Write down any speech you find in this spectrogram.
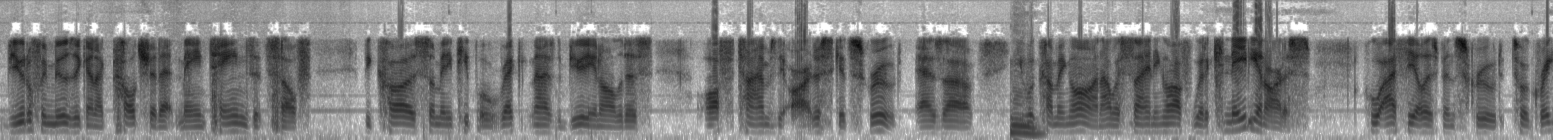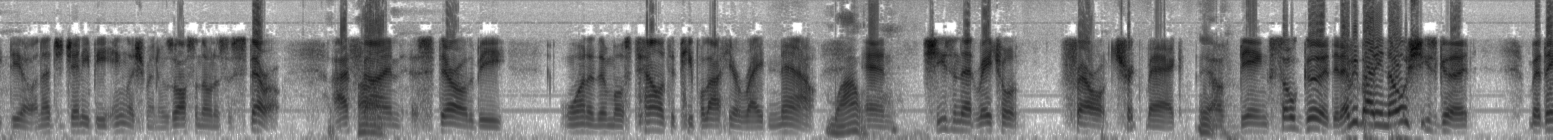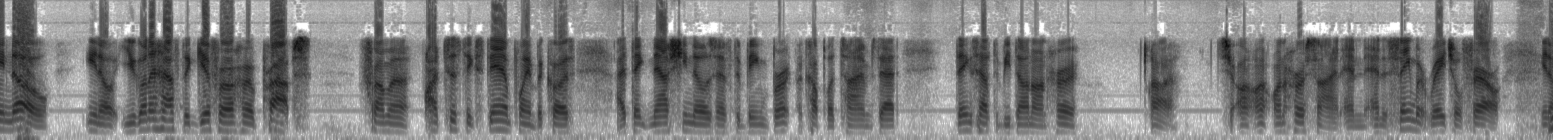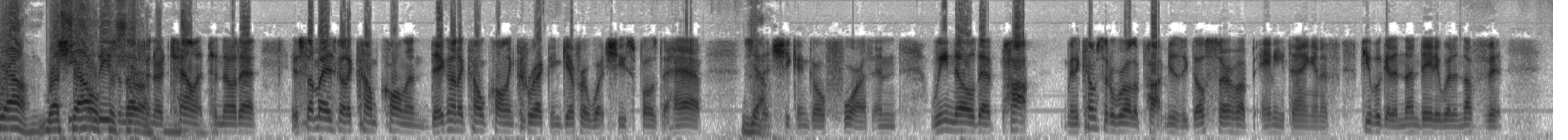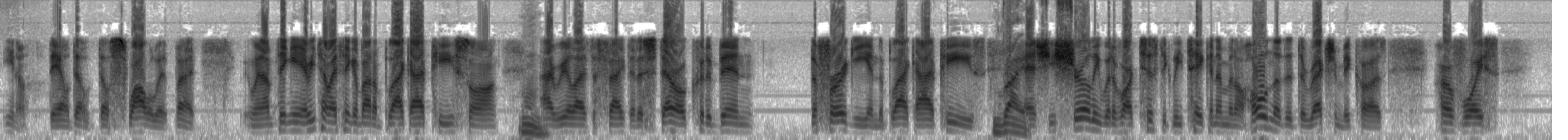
beautiful music and a culture that maintains itself because so many people recognize the beauty in all of this oftentimes the artist gets screwed as uh you were coming on i was signing off with a canadian artist who i feel has been screwed to a great deal and that's Jenny-Bea Englishman who's also known as Esthero i find Esthero to be one of the most talented people out here right now Wow. and she's in that Rachelle Ferrell trick bag Yeah. of being so good that everybody knows she's good but they know you know you're going to have to give her her props from an artistic standpoint because I think now she knows after being burnt a couple of times that things have to be done on her uh on, on her side and and the same with Rachelle Ferrell you know Yeah, she Rachel, believes enough sure. in her talent to know that if somebody's going to come calling they're going to come calling correct and give her what she's supposed to have so Yeah. that she can go forth and we know that pop when it comes to the world of pop music they'll serve up anything and if people get inundated with enough of it you know they'll they'll they'll swallow it but when I'm thinking every time I think about a Black Eyed Peas song, Hmm. I realize the fact that Esthero could have been the Fergie and the Black Eyed Peas, Right. and she surely would have artistically taken them in a whole nother direction because her voice.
